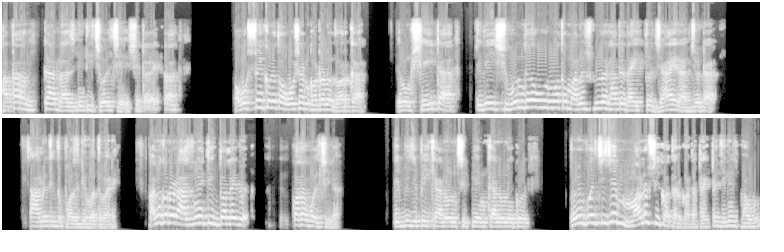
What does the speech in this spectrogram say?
হাতা ভিক্ষার রাজনীতি চলছে, সেটার একটা অবশ্যই করে তো অবসান ঘটানো দরকার। এবং সেইটা যদি এই সুবন্ধুবাবুর মতো মানুষগুলোর হাতে দায়িত্ব যায় রাজ্যটা, তাহলে কিন্তু পজিটিভ হতে পারে। আমি কোনো রাজনৈতিক দলের কথা বলছি না। যে বিজেপি কানুন, সিপিএম কানুন। আমি বলছি যে মানসিকতার কথাটা, একটা জিনিস ভাবুন।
